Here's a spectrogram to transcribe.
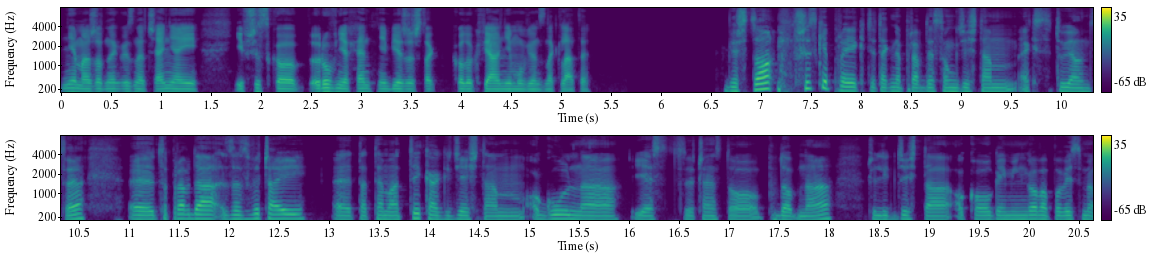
nie ma żadnego znaczenia i, i wszystko równie chętnie bierzesz, tak kolokwialnie mówiąc, na klatę? Wiesz co, wszystkie projekty tak naprawdę są gdzieś tam ekscytujące. E, co prawda, zazwyczaj ta tematyka gdzieś tam ogólna jest często podobna, czyli gdzieś ta około gamingowa, powiedzmy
